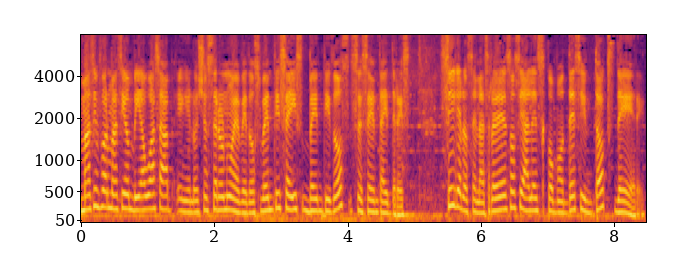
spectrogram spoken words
Más información vía WhatsApp en el 809-226-2263. Síguelos en las redes sociales como Desintox DR.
